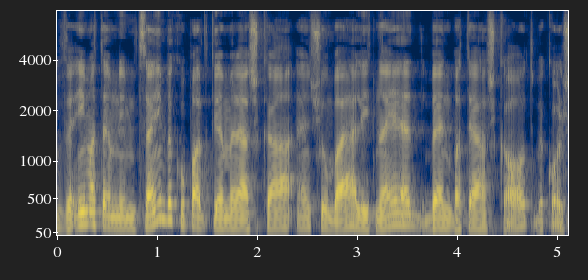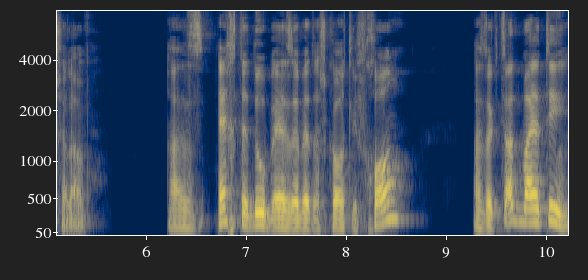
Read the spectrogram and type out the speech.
ואם אתם נמצאים בקופת גמל להשקעה אין שום בעיה להתנייד בין בתי ההשקעות בכל שלב. אז איך תדעו באיזה בית השקעות לבחור? אז זה קצת בעייתי,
